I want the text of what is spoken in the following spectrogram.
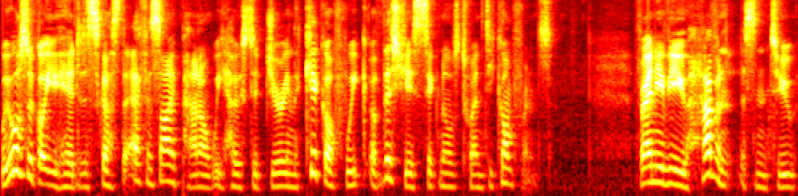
We also got you here to discuss the FSI panel we hosted during the kickoff week of this year's Signals 20 conference. For any of you who haven't listened to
